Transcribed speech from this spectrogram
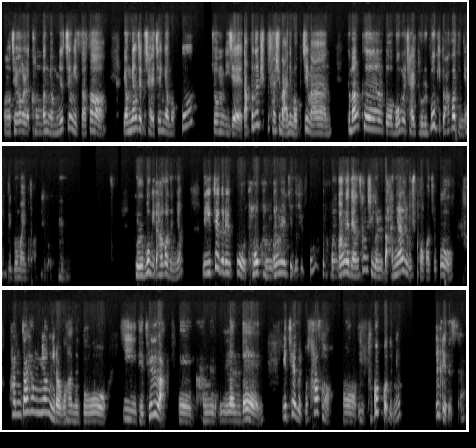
어, 제가 원래 건강 염려증이 있어서 영양제도 잘 챙겨 먹고 좀 이제 나쁜 음식도 사실 많이 먹지만 그만큼 또 몸을 잘 돌보기도 하거든요. 너무 많이 먹었네. 음. 돌보기도 하거든요. 근데 이 책을 읽고 더 건강해지고 싶고 또 건강에 대한 상식을 많이 알리고 싶어가지고 환자혁명이라고 하는 또 이 대체의학 에 관련된 이 책을 또 사서 어, 이 두껍거든요. 읽게 됐어요.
